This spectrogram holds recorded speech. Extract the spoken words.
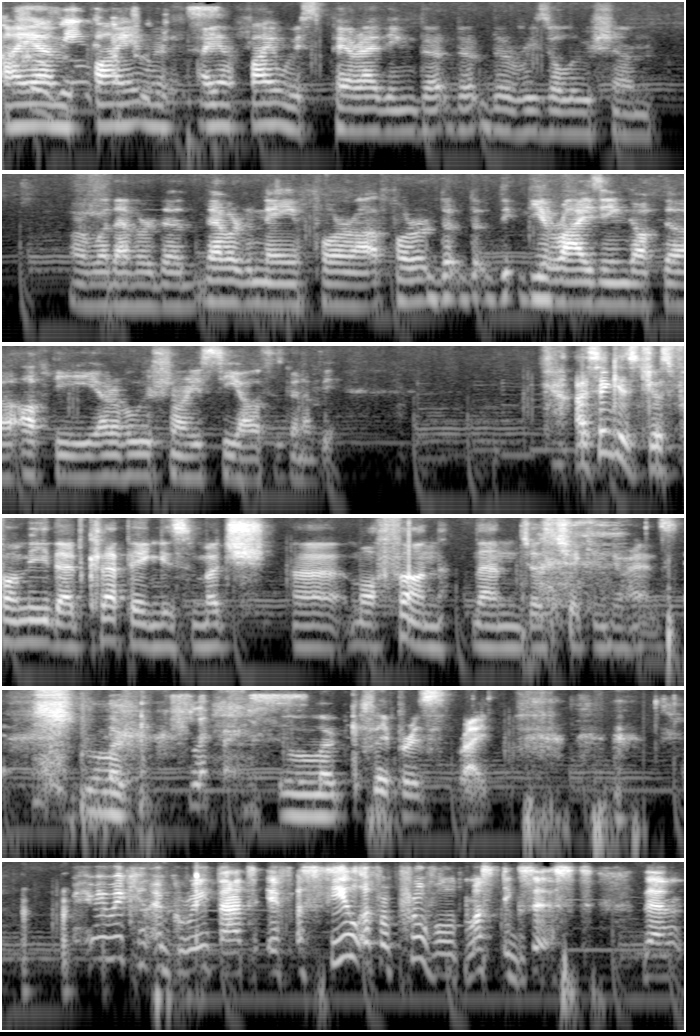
I am fine approvings? with I am fine with spearheading the, the, the resolution or whatever the whatever the name for uh, for the, the, the rising of the of the revolutionary seals is gonna be. I think it's just for me that clapping is much uh, more fun than just shaking your hands. Look, Flippers. look. Flippers, right? Maybe we can agree that if a seal of approval must exist, then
